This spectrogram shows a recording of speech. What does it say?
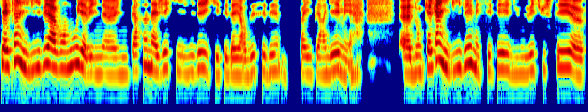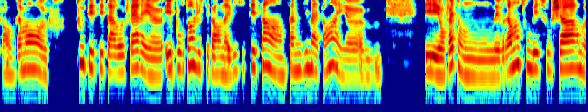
quelqu'un y vivait avant nous. Il y avait une, une, personne âgée qui y vivait et qui était d'ailleurs décédée, pas hyper gay, mais euh, donc quelqu'un y vivait, mais c'était d'une vétusté, euh, enfin vraiment, euh, tout était à refaire. Et, pourtant, je sais pas, on a visité ça un samedi matin et, et en fait, on est vraiment tombé sous le charme.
